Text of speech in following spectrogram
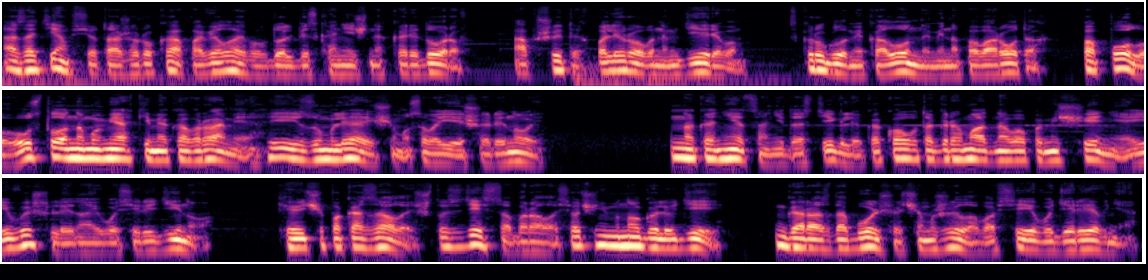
а затем все та же рука повела его вдоль бесконечных коридоров, обшитых полированным деревом, с круглыми колоннами на поворотах, по полу, устланному мягкими коврами и изумляющему своей шириной. Наконец они достигли какого-то громадного помещения и вышли на его середину – Кевичу показалось, что здесь собралось очень много людей, гораздо больше, чем жило во всей его деревне,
